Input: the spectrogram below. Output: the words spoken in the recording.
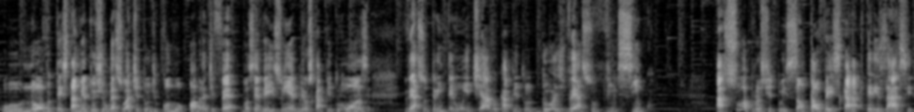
O Novo Testamento julga sua atitude como obra de fé. Você vê isso em Hebreus capítulo 11, verso 31 e Tiago capítulo 2, verso 25. a sua prostituição talvez caracterizasse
